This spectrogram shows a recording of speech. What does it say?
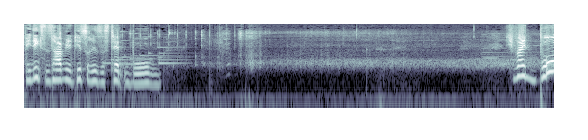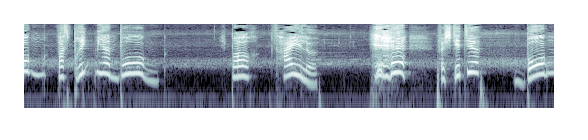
Wenigstens haben wir einen hitzeresistenten Bogen. Ich meine, Bogen. Was bringt mir ein Bogen? Ich brauche Pfeile. Versteht ihr? Bogen.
